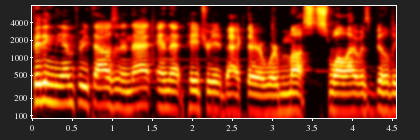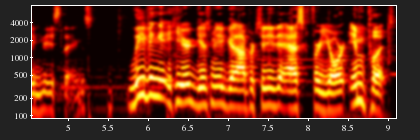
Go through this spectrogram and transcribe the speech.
fitting the M3000 in that and that Patriot back there were musts while I was building these things. Leaving it here gives me a good opportunity to ask for your input.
